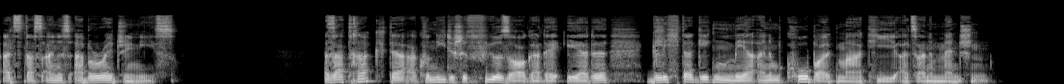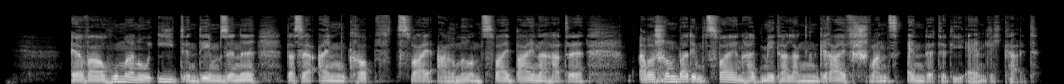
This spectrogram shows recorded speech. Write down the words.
als das eines Aborigines. Satrak, der arkonidische Fürsorger der Erde, glich dagegen mehr einem Kobold-Maki als einem Menschen. Er war humanoid in dem Sinne, dass er einen Kopf, zwei Arme und zwei Beine hatte, aber schon bei dem zweieinhalb Meter langen Greifschwanz endete die Ähnlichkeit.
